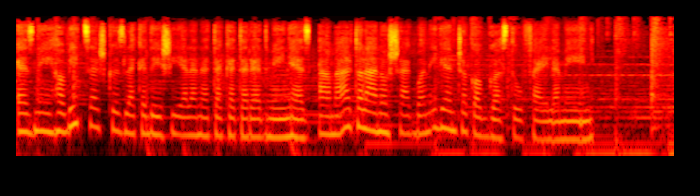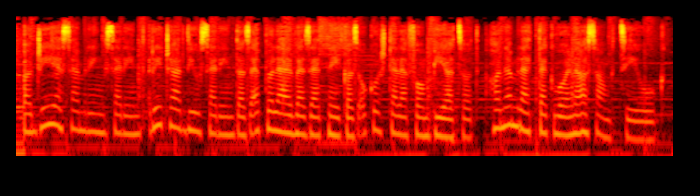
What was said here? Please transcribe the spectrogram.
Ez néha vicces közlekedési jeleneteket eredményez, ám általánosságban igencsak aggasztó fejlemény. A GSM Ring szerint Richard Yu szerint az Apple elvezetnék az okostelefon piacot, ha nem lettek volna a szankciók.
